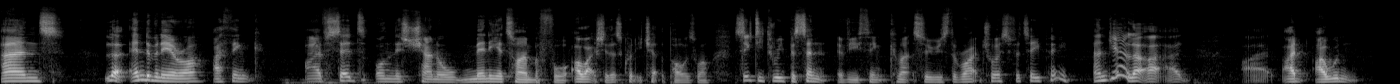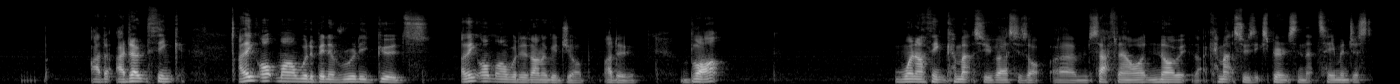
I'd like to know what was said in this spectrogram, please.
and look, end of an era. I think I've said on this channel many a time before. Oh, actually, let's quickly check the poll as well. Sixty-three percent of you think Komatsu is the right choice for TP, and yeah, look, I, I, I, I wouldn't. I I don't think. I think Otmar would have been a really good. I think Otmar would have done a good job. I do, but when I think Komatsu versus um, Szafnauer, know like Komatsu's experience in that team, and just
